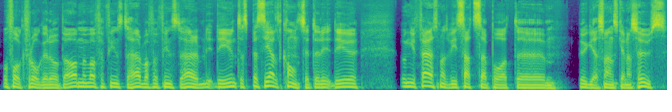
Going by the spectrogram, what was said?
Och folk frågar då, ja, men varför finns det här? Varför finns det här? Det är ju inte speciellt konstigt. Det, det är ju ungefär som att vi satsar på att eh, bygga svenskarnas hus.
